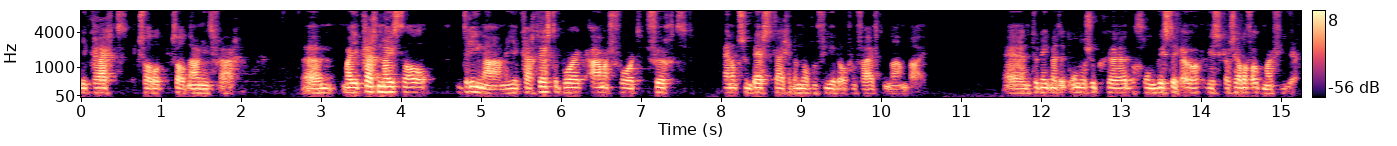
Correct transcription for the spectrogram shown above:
Je krijgt, ik zal het, ik zal het nou niet vragen, um, maar je krijgt meestal drie namen. Je krijgt Westerbork, Amersfoort, Vught en op zijn best krijg je er nog een vierde of een vijfde naam bij. En toen ik met het onderzoek uh, begon, wist ik, wist ik er zelf ook maar vier.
